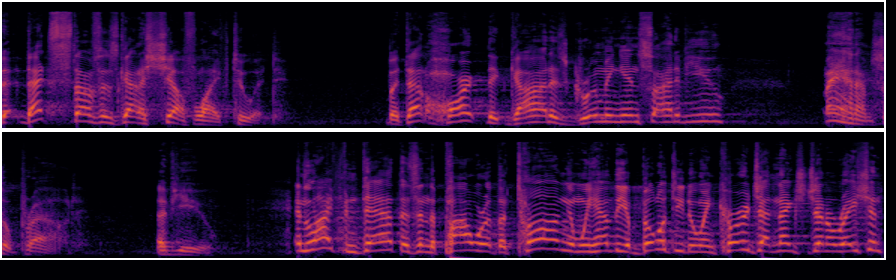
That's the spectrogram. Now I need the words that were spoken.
Th- that stuff has got a shelf life to it. But that heart that God is grooming inside of you, man, I'm so proud of you. And life and death is in the power of the tongue, and we have the ability to encourage that next generation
